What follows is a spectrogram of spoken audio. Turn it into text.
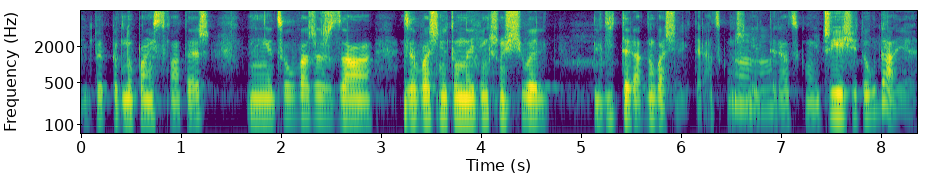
e, i pe- pewno państwa też, mm, co uważasz za, za właśnie tą największą siłę literat, no właśnie literacką czy nie literacką i czy jej się to udaje?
